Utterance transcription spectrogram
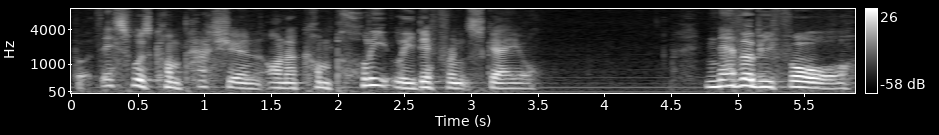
But this was compassion on a completely different scale. Never before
